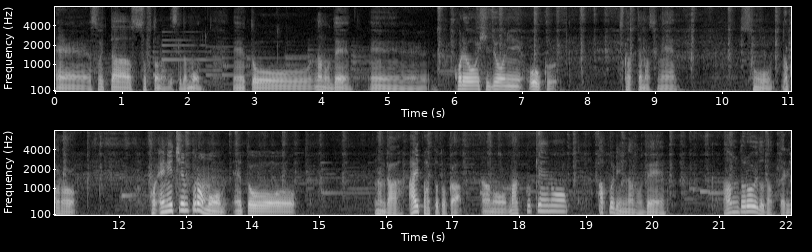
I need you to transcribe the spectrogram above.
えー、そういったソフトなんですけども、えっ、と、なので、えこれを非常に多く使ってますね。そう。だから、この NHN Pro も、えっ、と、なんだ、iPad とか、あの、Mac 系のアプリなので、Android だったり、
